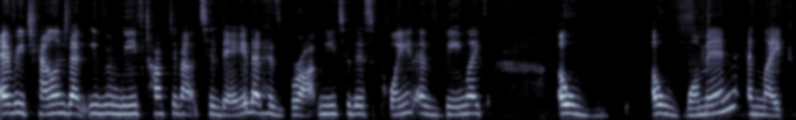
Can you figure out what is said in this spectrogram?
every challenge that even we've talked about today that has brought me to this point of being like a, a woman and like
